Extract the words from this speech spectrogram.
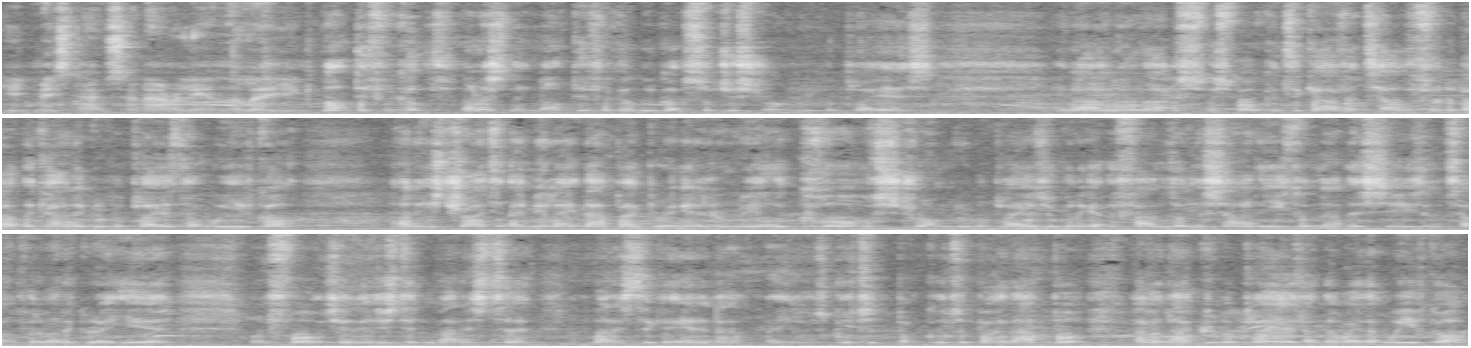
you'd missed out so narrowly in the league? Not difficult, honestly, not difficult. We've got such a strong group of players. You know, I know that I've spoken to Gav at Telford about the kind of group of players that we've got, and he's tried to emulate that by bringing in a real core, strong group of players who are going to get the fans on the side. He's done that this season. Telford have had a great year. Unfortunately, they just didn't manage to manage to get in, and you know, was gutted, gutted by that. But having that group of players, like the way that we've got,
